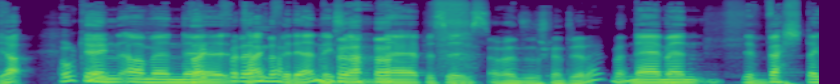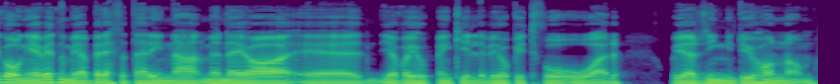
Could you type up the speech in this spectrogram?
Ja, okej. Men, ja, men, Tack eh, för den tack då. för den liksom. Nej, precis. Jag vet inte, ska inte det. Men, Nej, men det värsta gången, jag vet inte om jag har berättat det här innan, men när jag, eh, jag var ihop med en kille, vi var ihop i två år, och jag ringde ju honom,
